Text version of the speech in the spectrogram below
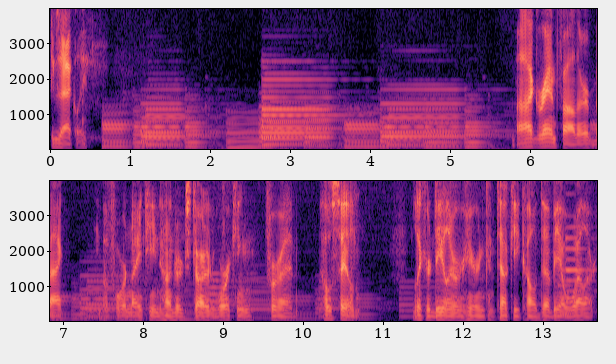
Exactly. My grandfather, back before 1900, started working for a wholesale liquor dealer here in Kentucky called W.L. Weller.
